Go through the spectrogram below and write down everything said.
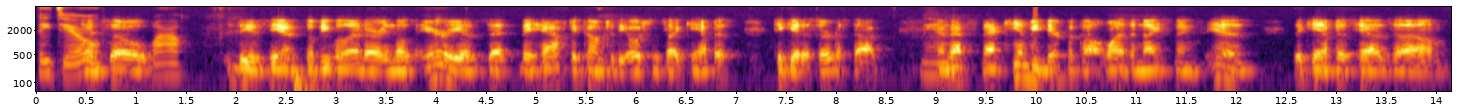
They do. and so wow. these yeah, so people that are in those areas that they have to come to the Oceanside campus to get a service dog. Man. and that's that can be difficult. One of the nice things is the campus has, um,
